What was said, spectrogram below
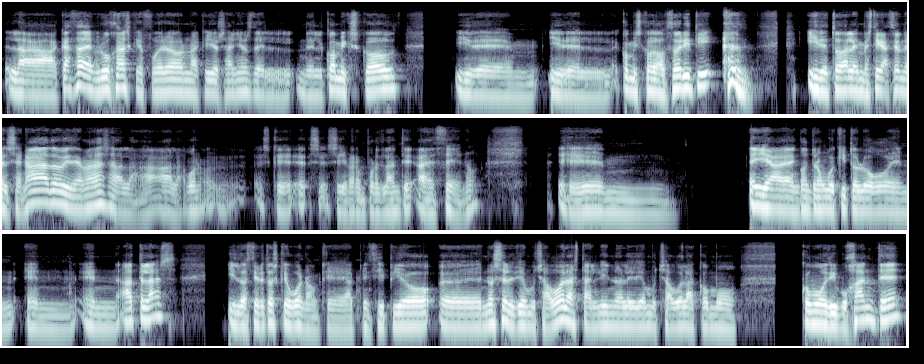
la caza de brujas que fueron aquellos años del, del Comics Code y, de, y del Comics Code Authority y de toda la investigación del Senado y demás a la, a la bueno, es que se, se, llevaron por delante a EC, ¿no? Eh, ella encontró un huequito luego en, en, Atlas y lo cierto es que, bueno, aunque al principio eh, no se le dio mucha bola, Stan Lee no le dio mucha bola como, como dibujante,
